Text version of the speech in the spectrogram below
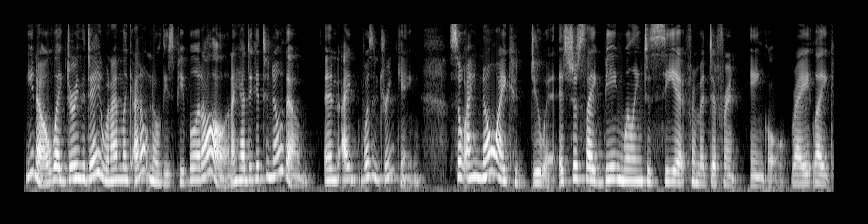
you know, like during the day when I'm like, I don't know these people at all. And I had to get to know them. And I wasn't drinking. So I know I could do it. It's just like being willing to see it from a different angle, right? Like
